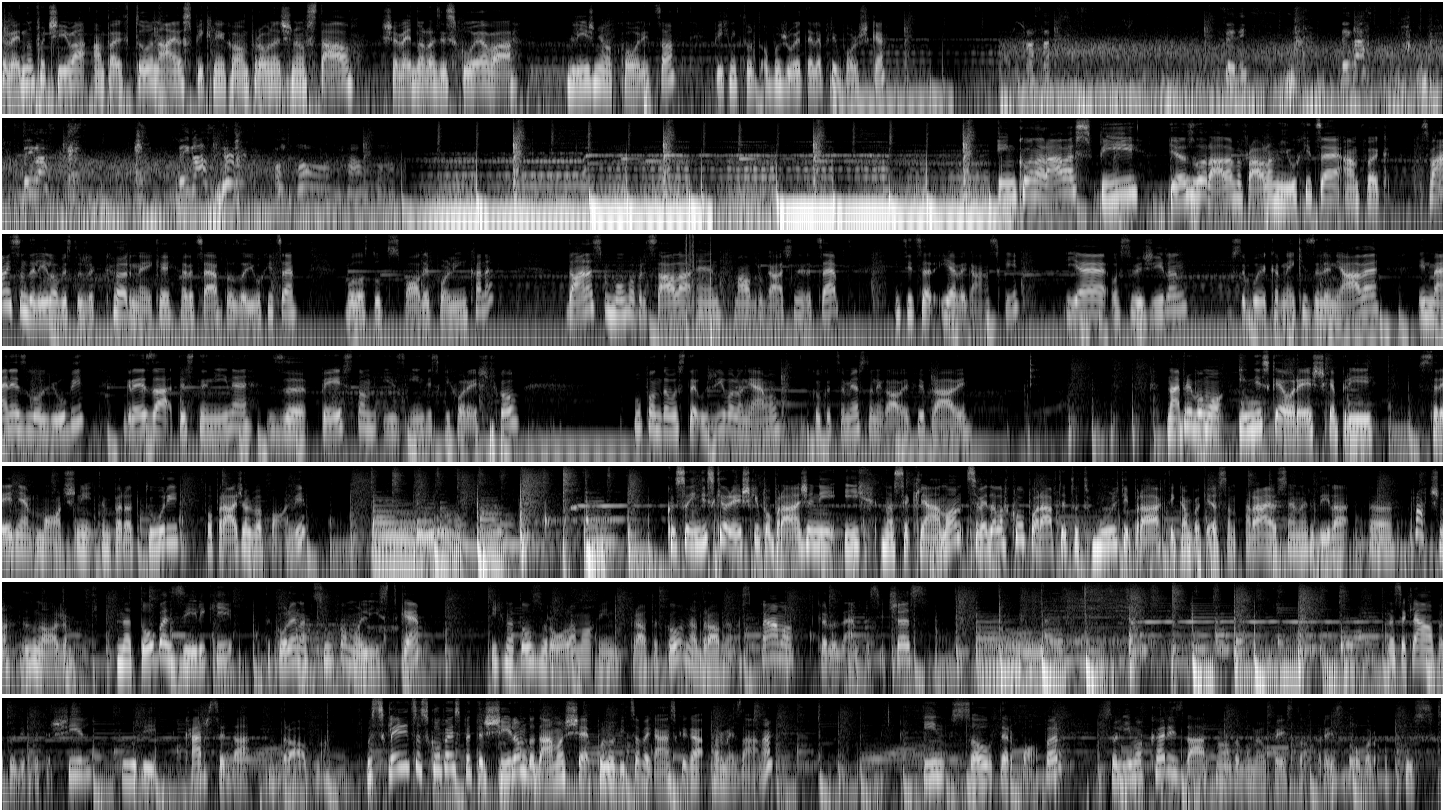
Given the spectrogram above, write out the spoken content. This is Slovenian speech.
še vedno počiva, ampak tu najo s piknikom prav nič ne vstal. Še vedno raziskujeva bližnjo okolico. Piknik tudi obožujete le priboljške. Prosta. Sedi. Dej glas. Dej glas. Dej glas. Oh, bravo. In ko narava spi, jaz zelo rada pripravljam juhice, ampak s vami sem delila v bistvu že kar nekaj receptov za juhice, bodo tudi spodaj polinkane. Danes vam bom pa predstavila en malo drugačen recept in sicer je veganski, je osvežilen, vsebuje kar nekaj zelenjave in meni zelo ljubi. Gre za testenine z pestom iz indijskih oreščkov. Upam, da boste uživali v njemu, tako kot sem jaz v njegovi pripravi. Najprej bomo indijske oreščke pri srednje močni temperaturi popražili v ponvi. Ko so indijski oreščki popraženi, jih nasekljamo. Seveda lahko uporabite tudi multipraktik, ampak jaz sem raje vse naredila uh, ročno z nožem. Na to baziliki takole nacufamo listke, jih nato zrolamo in prav tako na drobno nasekljamo, ker vzemite si čas. Nasekljamo pa tudi peteršilj, tudi kar se da drobno. V skledico skupaj s peteršilom dodamo še polovico veganskega parmezana in sol ter poper. Solimo kar izdatno, da bo imel pesto res dober okus.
